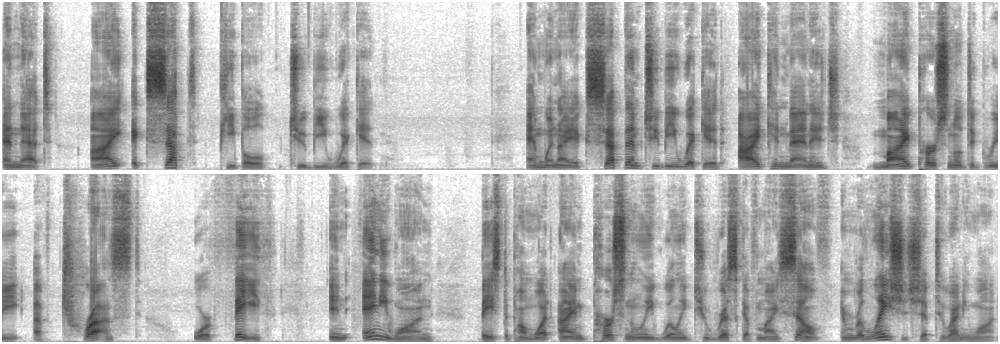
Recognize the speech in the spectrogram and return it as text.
And that I accept people to be wicked. And when I accept them to be wicked, I can manage my personal degree of trust or faith in anyone based upon what I'm personally willing to risk of myself in relationship to anyone.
